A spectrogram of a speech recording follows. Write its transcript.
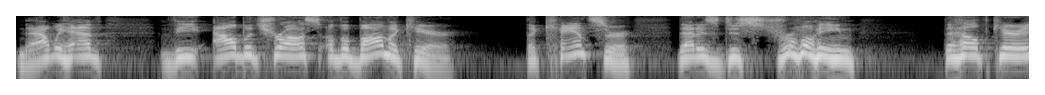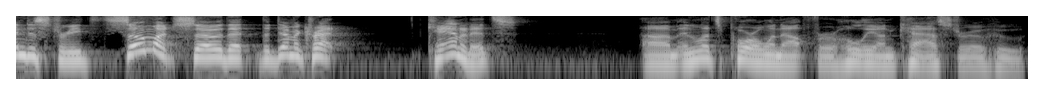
Now we have the albatross of Obamacare, the cancer that is destroying the healthcare industry, so much so that the Democrat candidates, um, and let's pour one out for Julian Castro, who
